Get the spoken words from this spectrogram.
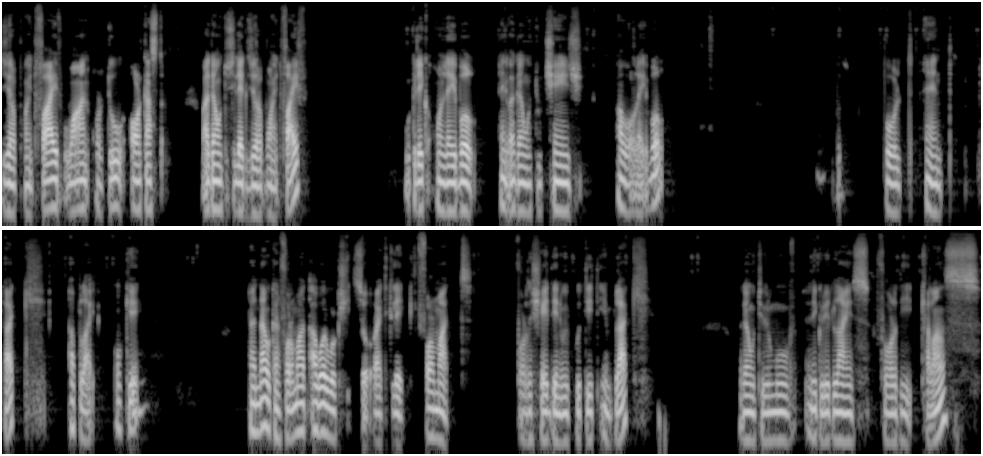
0 0.5 1 or 2 or custom. We're going to select 0 0.5 we click on label and we're going to change our label. Bold and black apply okay? And now we can format our worksheet. So right click format. For the shading we put it in black. We're going to remove the grid lines for the columns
